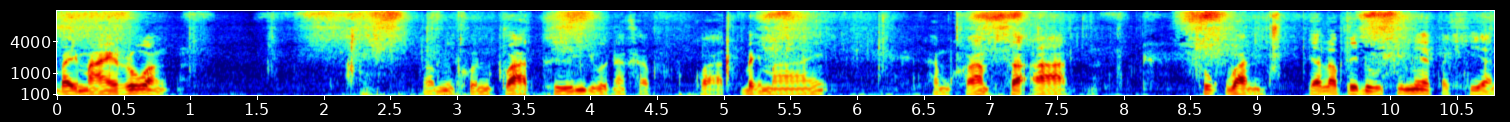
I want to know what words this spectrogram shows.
ใบไม้ร่วง ก็มีคนกวาดพื้นอยู่นะครับ กวาดใบไม้ทำความสะอาดทุกวัน เดี๋ยวเราไปดูที่แม่ตะเคียน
